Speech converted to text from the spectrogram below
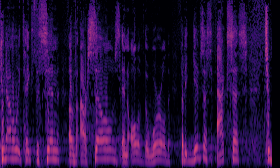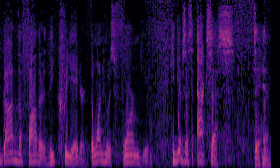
He not only takes the sin of ourselves and all of the world, but He gives us access to God the Father, the Creator, the one who has formed you. He gives us access to Him.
